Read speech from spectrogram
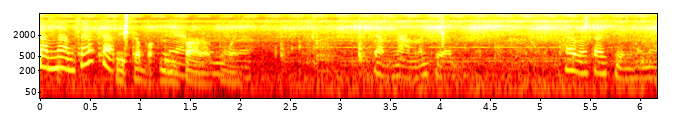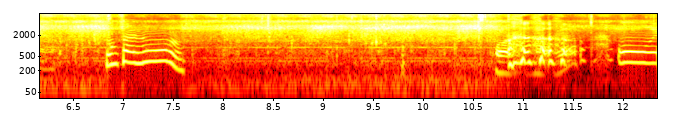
จำน้ำแซ่บแบบติดกับบักดินฟ้าเราด้วยจับน้ำมันเสียบถ้าว่าใส่เสียนให้แม่ลุงใจลุงพอแล้วครับอุ้ย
